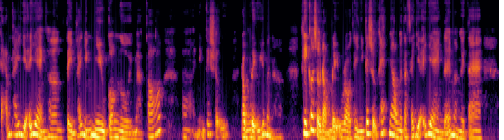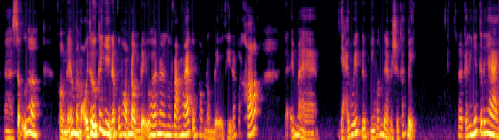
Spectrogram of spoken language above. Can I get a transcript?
cảm thấy dễ dàng hơn, tìm thấy những nhiều con người mà có, à, những cái sự đồng điệu với mình hơn. Khi có sự đồng điệu rồi thì những cái sự khác nhau người ta sẽ dễ dàng để mà người ta, à, xử hơn, còn nếu mà mọi thứ cái gì nó cũng không đồng điệu hết văn hóa cũng không đồng điệu thì rất là khó để mà giải quyết được những vấn đề về sự khác biệt. Đó là cái thứ nhất. Cái thứ hai,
